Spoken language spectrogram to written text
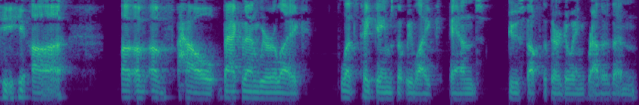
the uh, of of how back then we were like, let's take games that we like and do stuff that they're doing rather than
